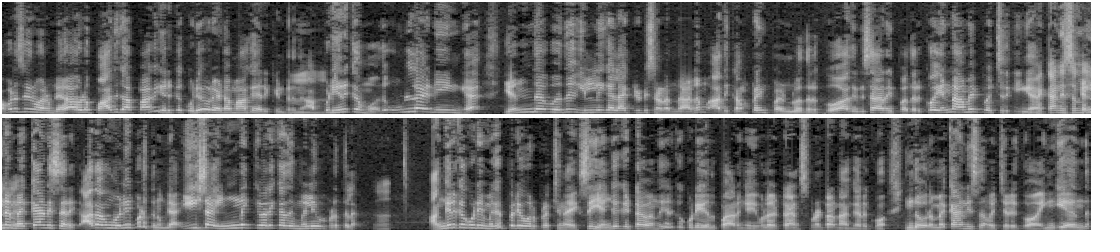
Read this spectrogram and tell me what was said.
அவ்வளவு சீக்கிரம் வர முடியாது. அவ்வளவு பாதுகாப்பாக இருக்கக்கூடிய ஒரு இடமாக இருக்கின்றது. அப்படி இருக்கும் போது உள்ள நீங்க எந்த ஒரு இல்லீகல் ஆக்டிவிட்டிஸ் நடந்தாலும் அது கம்ப்ளைண்ட் பண்ணுவதற்கோ அது விசாரிப்பதற்கோ என்ன அமைப்பு வச்சிருக்கீங்க? மெக்கானிசம் என்ன மெக்கானிசம் இருக்கு? அதை அவங்க வெளிப்படுத்தணும் ஈஷா இன்னைக்கு வரைக்கும் அதை வெளிப்படுத்தல. அங்க இருக்கக்கூடிய மிகப்பெரிய ஒரு பிரச்சனை ஆயிடுச்சு எங்க கிட்ட வந்து இருக்கக்கூடிய இது பாருங்க இவ்வளவு டிரான்ஸ்பரண்டா நாங்க இருக்கோம். இந்த ஒரு மெக்கானிசம் வச்சிருக்கோம். இங்க வந்து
